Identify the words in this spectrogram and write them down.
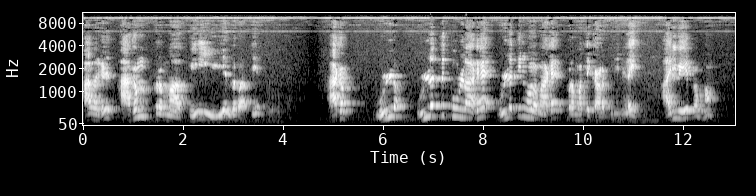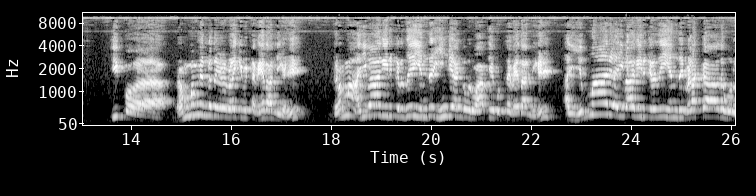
அவர்கள் அகம் பிரம்மாத்மி என்ற வார்த்தையை அகம் உள்ளம் உள்ளத்துக்கு உள்ளாக மூலமாக பிரம்மத்தை காணக்கூடிய நிலை. அறிவே பிரம்மம். இப்போ பிரம்மம் என்பதை விளக்கிவிட்ட வேதாந்திகள் பிரம்ம அறிவாக இருக்கிறது என்று இங்கு அங்கு ஒரு வார்த்தையை கொடுத்த வேதாந்திகள் அது எவ்வாறு அறிவாக இருக்கிறது என்று விளக்காத ஒரு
